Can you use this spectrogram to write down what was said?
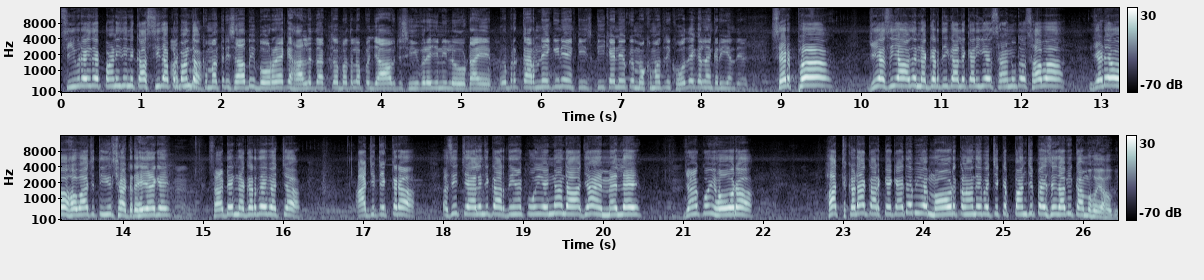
ਸੀਵਰੇਜ ਦੇ ਪਾਣੀ ਦੀ ਨਿਕਾਸੀ ਦਾ ਪ੍ਰਬੰਧ। ਮੁੱਖ ਮੰਤਰੀ ਸਾਹਿਬ ਵੀ ਬੋਲ ਰਿਹਾ ਕਿ ਹਾਲੇ ਤੱਕ ਮਤਲਬ ਪੰਜਾਬ 'ਚ ਸੀਵਰੇਜ ਨਹੀਂ ਲੋਟ ਆਏ। ਪਰ ਕਰਨੇ ਕਿਹਨੇ ਕੀ ਕੀ ਕਹਿੰਦੇ ਹੋ ਕਿ ਮੁੱਖ ਮੰਤਰੀ ਖੁਦ ਗੱਲਾਂ ਕਰੀ ਜਾਂਦੇ ਅੱਜ? ਸਿਰਫ ਜੇ ਅਸੀਂ ਆਪਦੇ ਨਗਰ ਦੀ ਗੱਲ ਕਰੀਏ ਸਾਨੂੰ ਤਾਂ ਸਭ ਜਿਹੜੇ ਉਹ ਹਵਾ 'ਚ ਤੀਰ ਛੱਡ ਰਹੇ ਹੈਗੇ। ਸਾਡੇ ਨਗਰ ਦੇ ਵਿੱਚ ਅੱਜ ਤੱਕ ਅਸੀਂ ਚੈਲੰਜ ਕਰਦੇ ਹਾਂ ਕੋਈ ਇਹਨਾਂ ਦਾ ਜਾਂ ਐਮਐਲਏ ਜਾਂ ਕੋਈ ਹੋਰ ਹੱਥ ਖੜਾ ਕਰਕੇ ਕਹਦੇ ਵੀ ਇਹ ਮੌੜ ਕਲਾਂ ਦੇ ਵਿੱਚ ਇੱਕ 5 ਪੈਸੇ ਦਾ ਵੀ ਕੰਮ ਹੋਇਆ ਹੋਵੇ।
